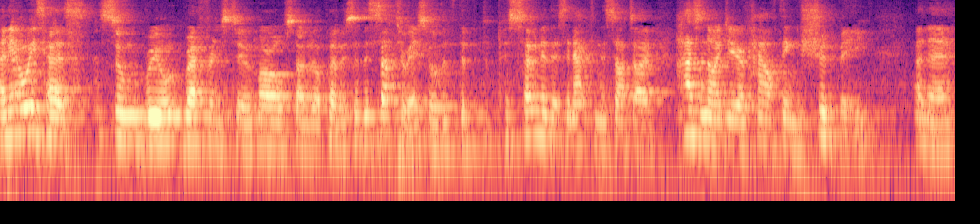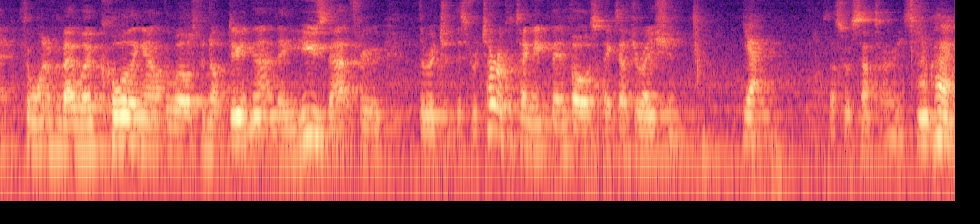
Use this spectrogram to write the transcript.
And it always has some real reference to a moral standard or purpose. So the satirist, or the, the, the persona that's enacting the satire, has an idea of how things should be, and they're, for want of a better word, calling out the world for not doing that, and they use that through the, this rhetorical technique that involves exaggeration. Yeah. That's what satire is. Okay.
